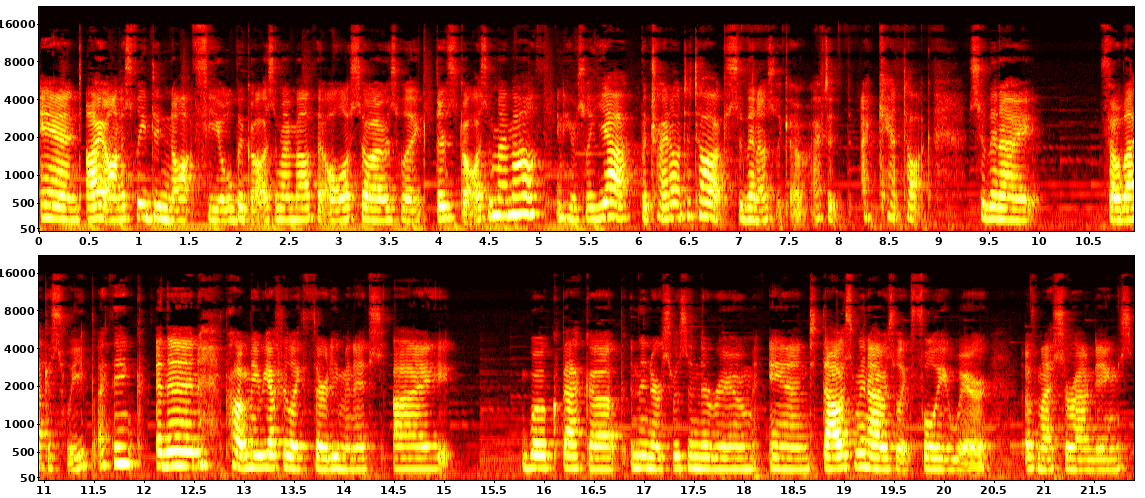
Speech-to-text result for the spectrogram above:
And I honestly did not feel the gauze in my mouth at all. So I was like, there's gauze in my mouth? And he was like, yeah, but try not to talk. So then I was like, oh, I have to, I can't talk. So then I fell back asleep, I think. And then probably maybe after like 30 minutes, I woke back up and the nurse was in the room and that was when I was like fully aware of my surroundings.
